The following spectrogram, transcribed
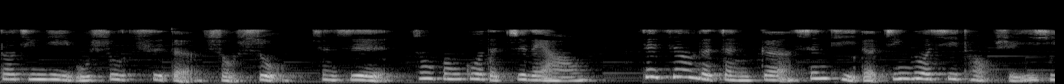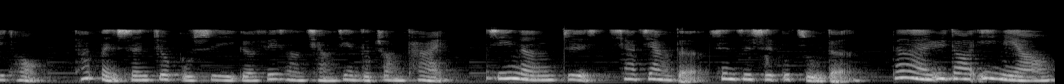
都经历无数次的手术，甚至中风过的治疗，在这样的整个身体的经络系统、血液系统，它本身就不是一个非常强健的状态。机能是下降的，甚至是不足的。当然，遇到疫苗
